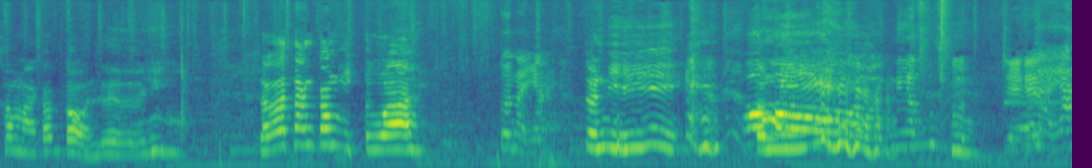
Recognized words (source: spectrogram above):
เข้ามาก็ก่อนเลย แล้วก็ตั้งกล้องอีกตัว ตัวไหนอะตัวนี้ ตรงนี้ เนียสุดๆเจ๊ไหนอะ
